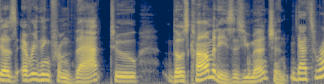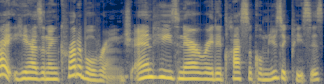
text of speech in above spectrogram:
does everything from that to those comedies, as you mentioned. That's right. He has an incredible range, and he's narrated classical music pieces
